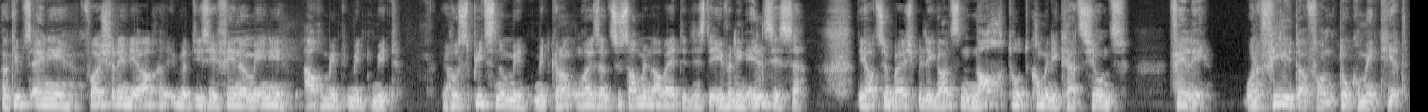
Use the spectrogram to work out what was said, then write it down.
Da gibt es eine Forscherin, die auch über diese Phänomene auch mit, mit, mit Hospizen und mit, mit Krankenhäusern zusammenarbeitet, das ist die Evelyn Elsässer. Die hat zum Beispiel die ganzen Nachtodkommunikationsfälle oder viele davon dokumentiert.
